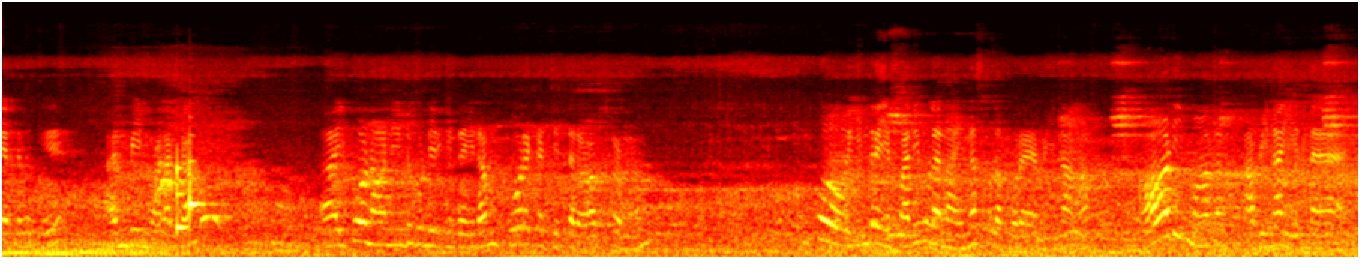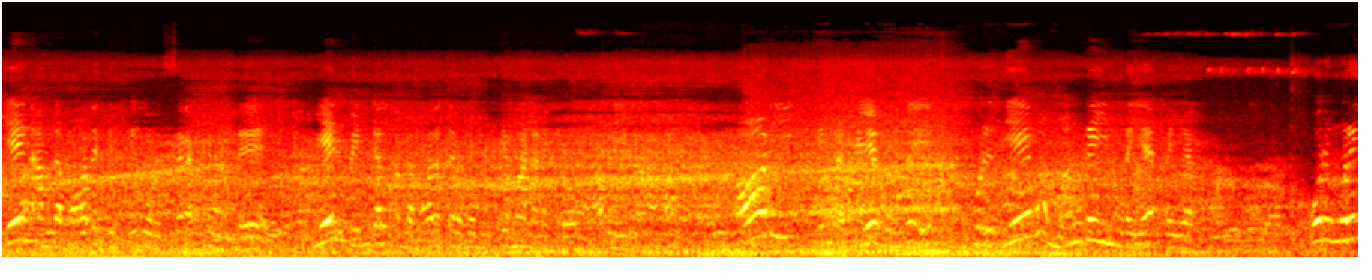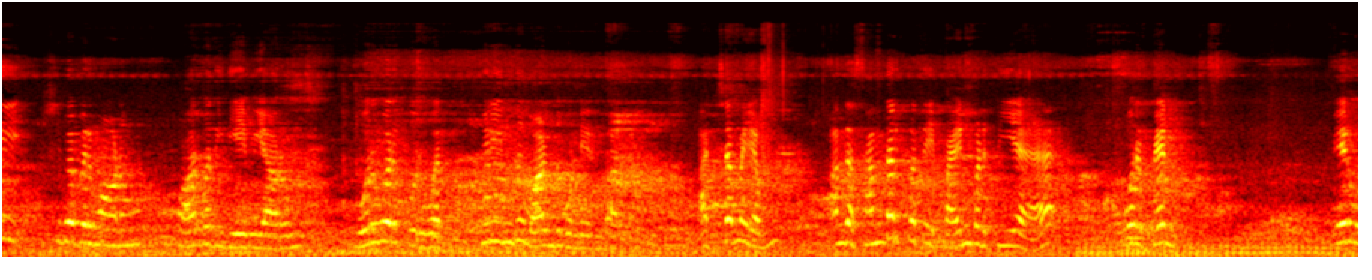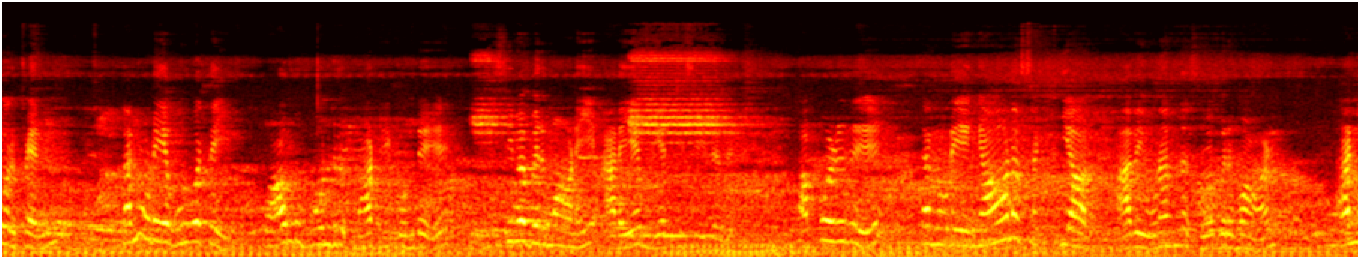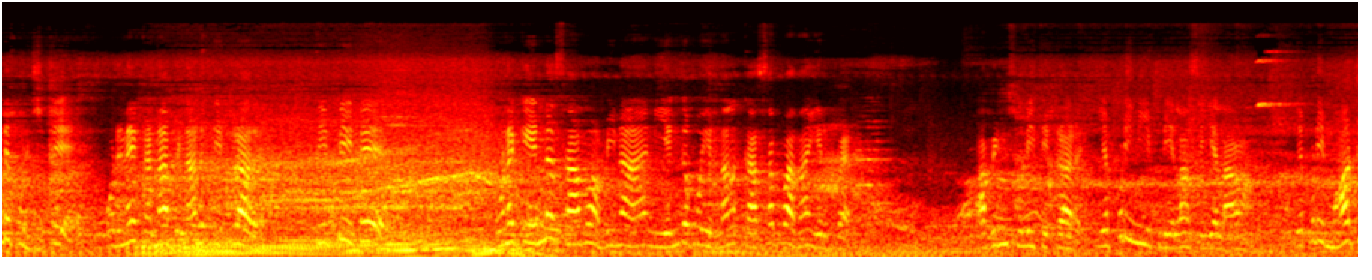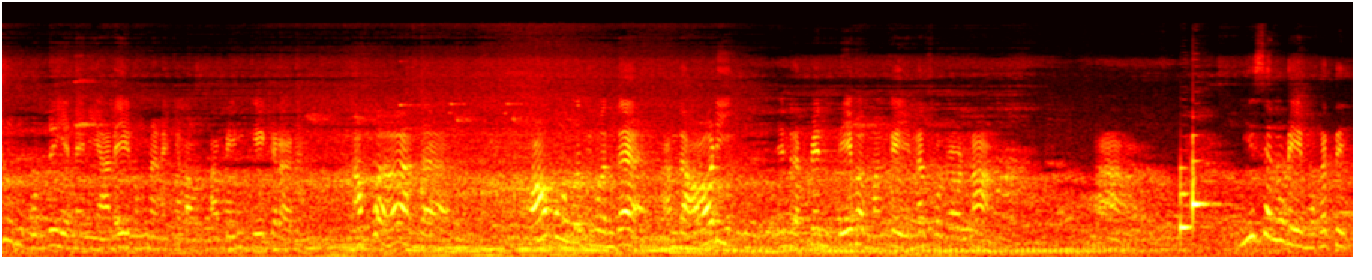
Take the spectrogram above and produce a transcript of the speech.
நேர்களுக்கு அன்பின் வணக்கம். இப்போ நான் நின்று கொண்டிருக்கின்ற இடம் கோரக்கச்சித்தர் ஆசிரமம். இப்போ இன்றைய பதிவில் நான் என்ன சொல்ல போகிறேன் அப்படின்னா ஆடி மாதம் அப்படின்னா என்ன? ஏன் அந்த மாதத்திற்கு ஒரு சிறப்பு உண்டு? ஏன் பெண்கள் அந்த மாதத்தை ரொம்ப முக்கியமாக நினைக்கிறோம் அப்படின்னா ஆடி என்ற பெயர் வந்து ஒரு தேவ மங்கையினுடைய பெயர். ஒரு முறை சிவபெருமானும் பார்வதி தேவியாரும் ஒருவருக்கொருவர் பிரிந்து வாழ்ந்து கொண்டிருந்தார்கள். அச்சமயம் அந்த சந்தர்ப்பத்தை பயன்படுத்திய ஒரு பெண் வேறு ஒரு பெண் தன்னுடைய உருவத்தை பாம்பு போன்று மாற்றிக்கொண்டு சிவபெருமானை அடைய முயற்சி செய்தது. அப்பொழுது தன்னுடைய ஞான சக்தியால் அதை உணர்ந்த சிவபெருமான் கண்டுபிடிச்சிட்டு உடனே கண்ணா பின்னான்னு திட்டுறாரு. திட்டிட்டு உனக்கு என்ன சாபம் அப்படின்னா நீ எங்கே போயிருந்தாலும் கசப்பாக தான் இருப்ப. அப்படின்னு சொல்லி திட்டுறாரு. எப்படி நீ இப்படியெல்லாம் செய்யலாம்? எப்படி மாற்றூர் கொண்டு என்னை நீ அடையணும்னு நினைக்கலாம்? அப்படின்னு கேட்குறாரு அப்போ அந்த பாம்பு வந்த அந்த ஆடி என்ற பெண் தேவ மங்கை என்ன சொல்கிறோன்னா ஈசனுடைய முகத்தை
